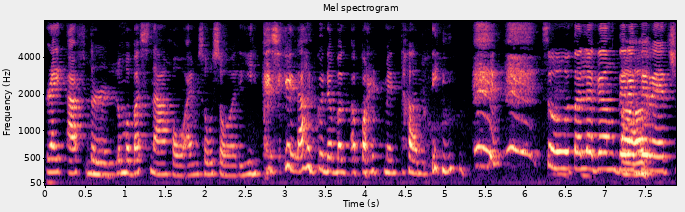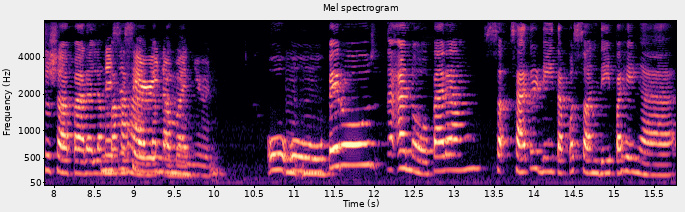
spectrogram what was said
right after lumabas na ako, I'm so sorry. Kasi kailangan ko na mag-apartment hunting. so, talagang dire-diretso siya para lang Necessary makahanap naman agad. yun. Oo, pero na, ano, parang sa- Saturday tapos Sunday pahinga,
